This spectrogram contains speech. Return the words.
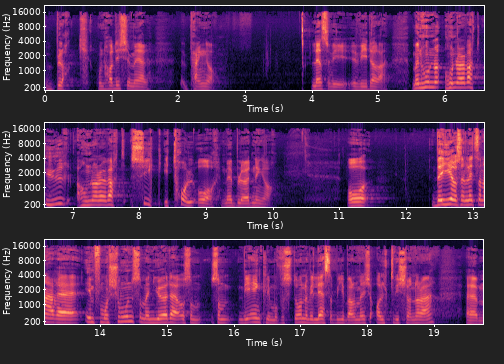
blakk. Hun hadde ikke mer penger leser vi videre. Men hun, hun, hadde vært ur, hun, hadde vært syk i tolv år med blødninger. Og Det gir oss en litt sånn her, eh, informasjon som en jøde, og som, som, vi egentlig må forstå når vi leser Bibelen, men ikke alltid vi skjønner det. Um,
